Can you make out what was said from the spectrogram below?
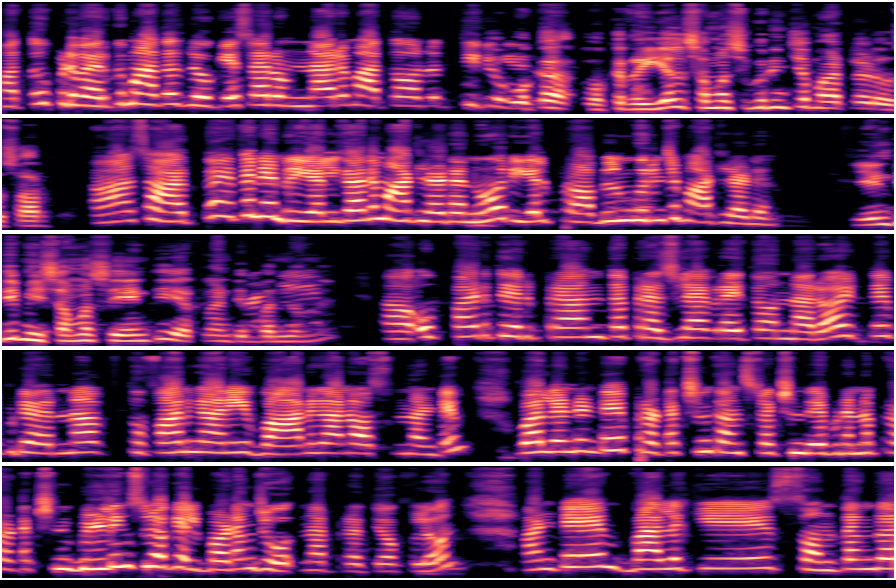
మొత్తం ఇప్పటి వరకు మాతో లోకేష్ సార్ ఉన్నారు మాతో ఒక ఒక రియల్ సమస్య గురించే మాట్లాడావు సార్ ఆ సార్తో అయితే నేను రియల్ గానే మాట్లాడాను రియల్ ప్రాబ్లం గురించి మాట్లాడాను. ఏంటి మీ సమస్య ఏంటి? ఎట్లాంటి ఇబ్బంది ఉంది? ఉప్పాడి తీర ప్రాంత ప్రజలు ఎవరైతే ఉన్నారో అయితే ఇప్పుడు ఏమన్నా తుఫాన్ గానీ వాన గానీ వస్తుందంటే వాళ్ళు ఏంటంటే ప్రొటెక్షన్ కన్స్ట్రక్షన్ ఎప్పుడైనా ప్రొటెక్షన్ బిల్డింగ్స్లోకి వెళ్ళిపోవడం చూస్తున్నారు ప్రతి ఒక్కరు అంటే వాళ్ళకి సొంతంగా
